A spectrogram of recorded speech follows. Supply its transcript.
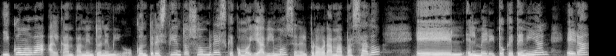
¿Y cómo va al campamento enemigo? Con 300 hombres que, como ya vimos en el programa pasado, el, el mérito que tenían era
